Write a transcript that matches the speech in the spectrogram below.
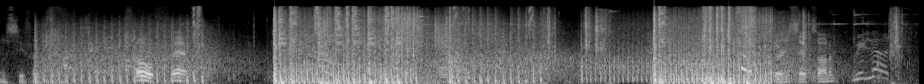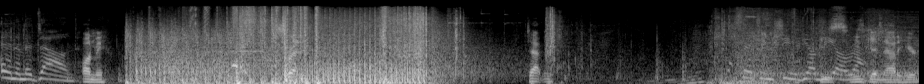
Let's see if I can. Oh, that. Thirty-six on him. Reload. Enemy down. On me. Shredded. Tap me. Setting shield. You'll be He's, he's getting out of here.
